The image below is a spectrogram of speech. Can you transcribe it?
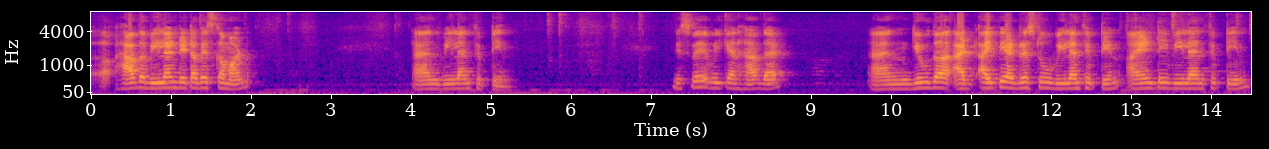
uh have the VLAN database command and VLAN 15 this way we can have that and give the ad IP address to VLAN 15 int VLAN 15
